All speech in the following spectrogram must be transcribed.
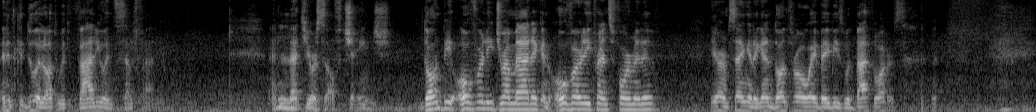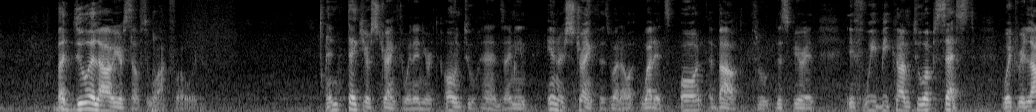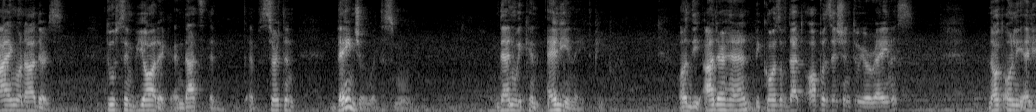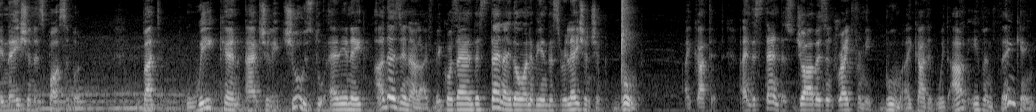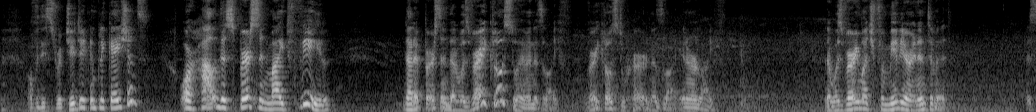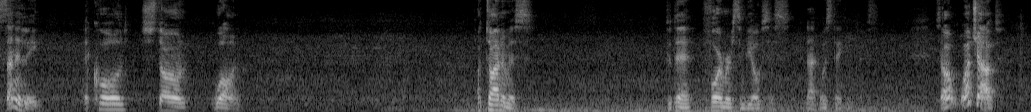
and it could do a lot with value and self-value. And let yourself change don't be overly dramatic and overly transformative. Here I'm saying it again, don't throw away babies with bathwaters. but do allow yourself to walk forward. And take your strength within your own two hands. I mean, inner strength is what, what it's all about through the Spirit. If we become too obsessed with relying on others, too symbiotic, and that's a, a certain danger with this moon, then we can alienate people. On the other hand, because of that opposition to Uranus, not only alienation is possible, but we can actually choose to alienate others in our life because I understand I don't want to be in this relationship. Boom, I cut it. I understand this job isn't right for me. Boom, I cut it. Without even thinking of the strategic implications or how this person might feel that a person that was very close to him in his life, very close to her in his life, in her life, that was very much familiar and intimate, is suddenly a cold stone wall. Autonomous to the former symbiosis that was taking place. So watch out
